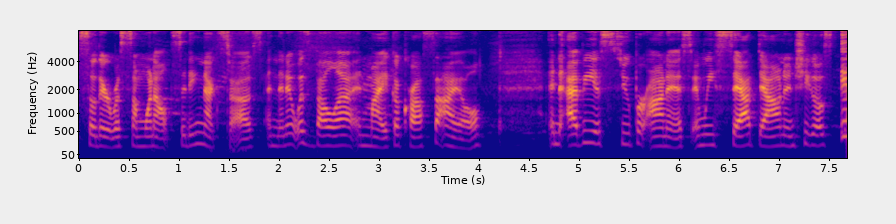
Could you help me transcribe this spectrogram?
so there was someone else sitting next to us, and then it was Bella and Mike across the aisle. And Evie is super honest, and we sat down, and she goes, "Ew,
